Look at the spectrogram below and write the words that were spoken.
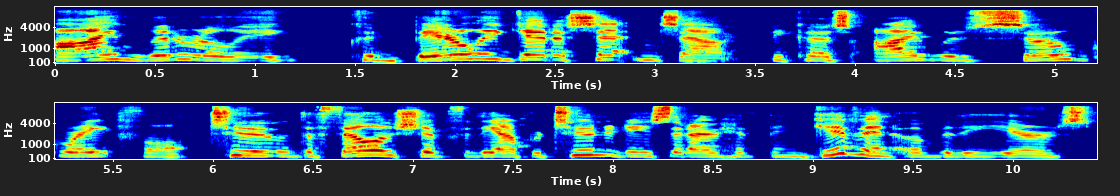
I literally could barely get a sentence out because I was so grateful to the fellowship for the opportunities that I have been given over the years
